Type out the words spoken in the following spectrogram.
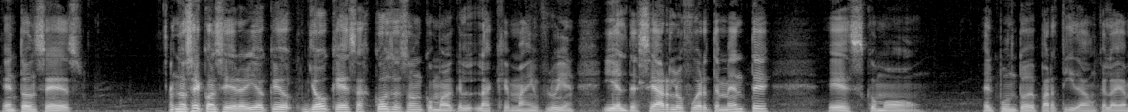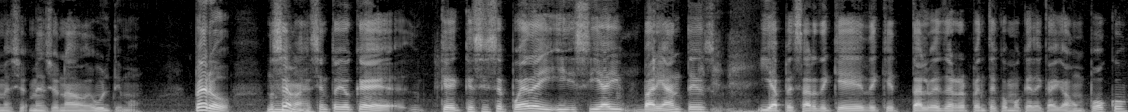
Entonces, no sé, consideraría que yo que esas cosas son como las que más influyen. Y el desearlo fuertemente es como el punto de partida, aunque lo haya mencionado de último. Pero, no sé, más siento yo que, que, sí se puede y, y, sí hay variantes. Y a pesar de que, de que tal vez de repente como que decaigas un poco,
